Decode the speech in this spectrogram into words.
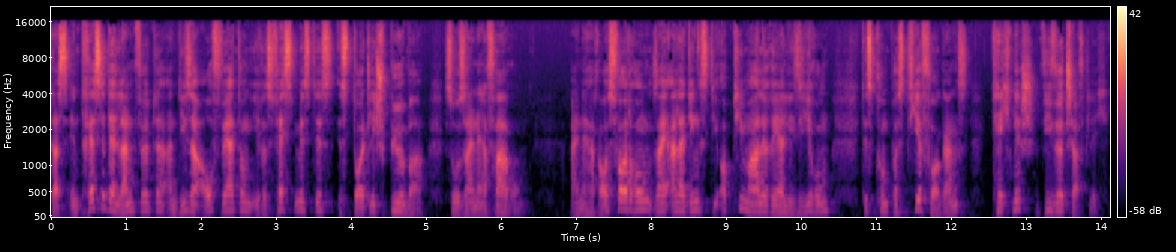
Das Interesse der Landwirte an dieser Aufwertung ihres Festmistes ist deutlich spürbar, so seine Erfahrung. Eine Herausforderung sei allerdings die optimale Realisierung des Kompostiervorgangs, technisch wie wirtschaftlich.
